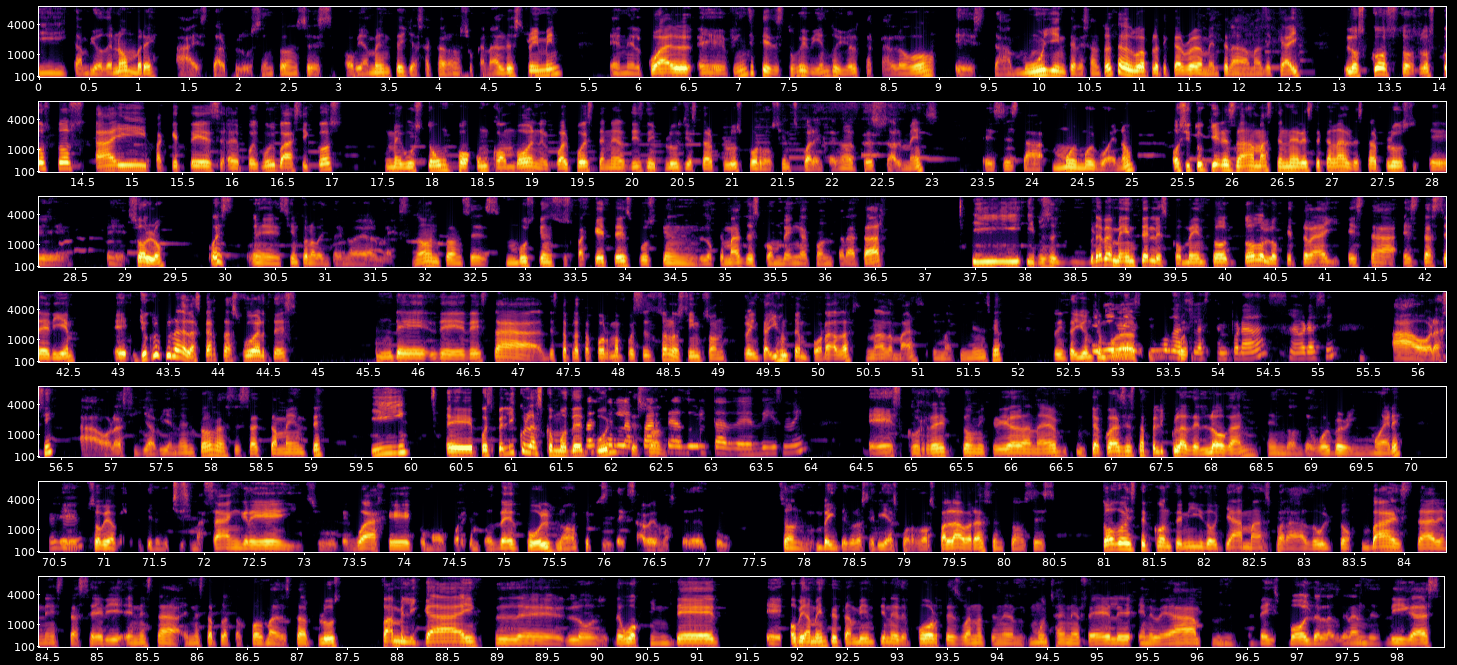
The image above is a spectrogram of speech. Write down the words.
y cambió de nombre a Star Plus. Entonces, obviamente, ya sacaron su canal de streaming, en el cual, eh, fíjense que estuve viendo yo el catálogo, está muy interesante. Ahorita les voy a platicar brevemente nada más de que hay. Los costos, los costos, hay paquetes eh, pues muy básicos. Me gustó un, un combo en el cual puedes tener Disney Plus y Star Plus por 249 pesos al mes. Ese está muy, muy bueno. O si tú quieres nada más tener este canal de Star Plus eh, eh, solo, pues 199 al mes, ¿no? Entonces, busquen sus paquetes, busquen lo que más les convenga contratar. Y, pues brevemente les comento todo lo que trae esta, esta serie. yo creo que una de las cartas fuertes de, esta, de esta plataforma, pues son los Simpson, 31 temporadas, nada más, imagínense, 31 temporadas. Todas pues las temporadas, ahora sí. Ahora sí, ahora sí ya vienen todas, exactamente. Y eh, pues películas como Deadpool. ¿Va a ser la parte adulta de Disney? Es correcto, mi querida Dana. ¿Te acuerdas de esta película de Logan, en donde Wolverine muere? Eh, pues obviamente tiene muchísima sangre y su lenguaje, como por ejemplo Deadpool, ¿no? Que pues sabemos que Deadpool son 20 groserías por dos palabras, entonces todo este contenido ya más para adulto va a estar en esta serie, en esta, en esta plataforma de Star Plus. Family Guy, los The Walking Dead, eh, obviamente también tiene deportes, van a tener mucha NFL, NBA, mm, béisbol de las grandes ligas,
